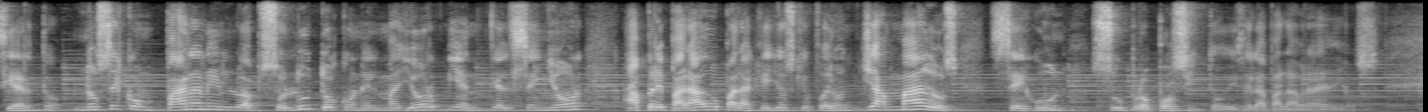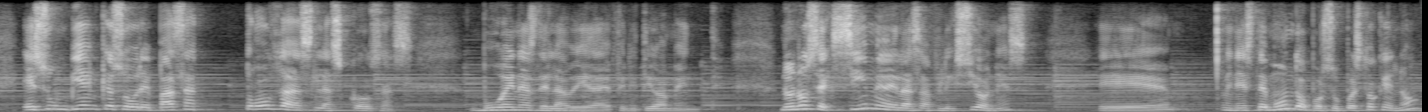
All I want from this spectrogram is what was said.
¿cierto? No se comparan en lo absoluto con el mayor bien que el Señor ha preparado para aquellos que fueron llamados según su propósito, dice la palabra de Dios. Es un bien que sobrepasa todas las cosas buenas de la vida, definitivamente. No nos exime de las aflicciones eh, en este mundo, por supuesto que no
